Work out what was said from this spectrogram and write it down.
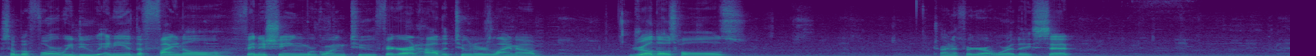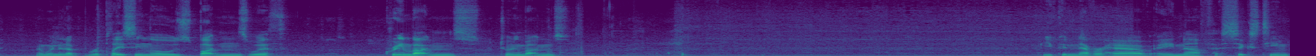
So before we do any of the final finishing, we're going to figure out how the tuners line up, drill those holes, trying to figure out where they sit. And we ended up replacing those buttons with cream buttons, tuning buttons. You can never have enough 16th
